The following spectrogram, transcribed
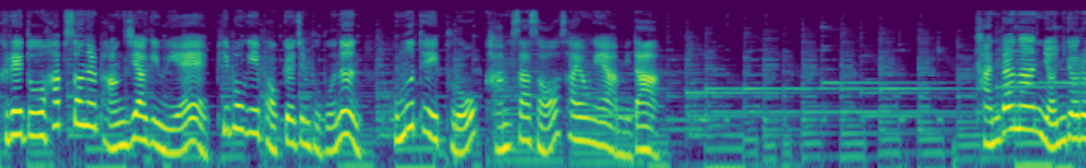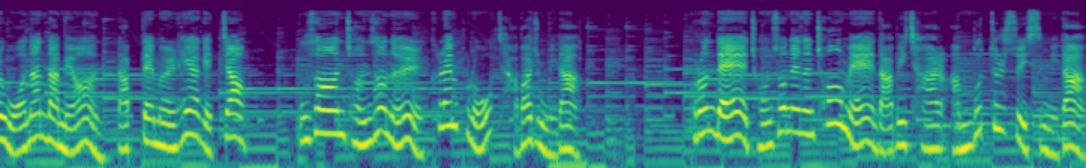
그래도 합선을 방지하기 위해 피복이 벗겨진 부분은 고무 테이프로 감싸서 사용해야 합니다. 단단한 연결을 원한다면 납땜을 해야겠죠? 우선 전선을 클램프로 잡아줍니다. 그런데 전선에는 처음에 납이 잘 안 붙을 수 있습니다.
